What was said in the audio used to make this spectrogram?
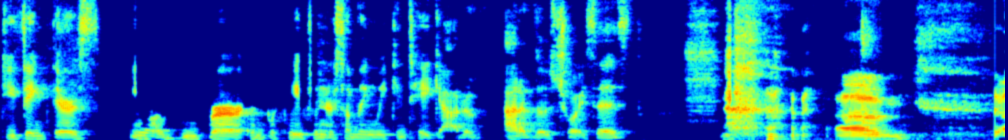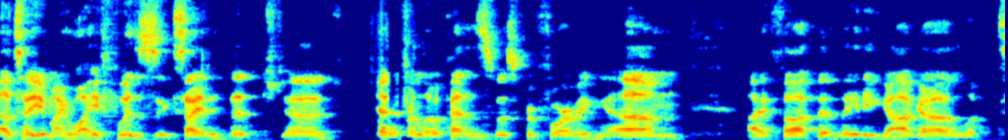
do you think there's you know a deeper implication or something we can take out of out of those choices um, i'll tell you my wife was excited that uh, jennifer lopez was performing um, i thought that lady gaga looked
